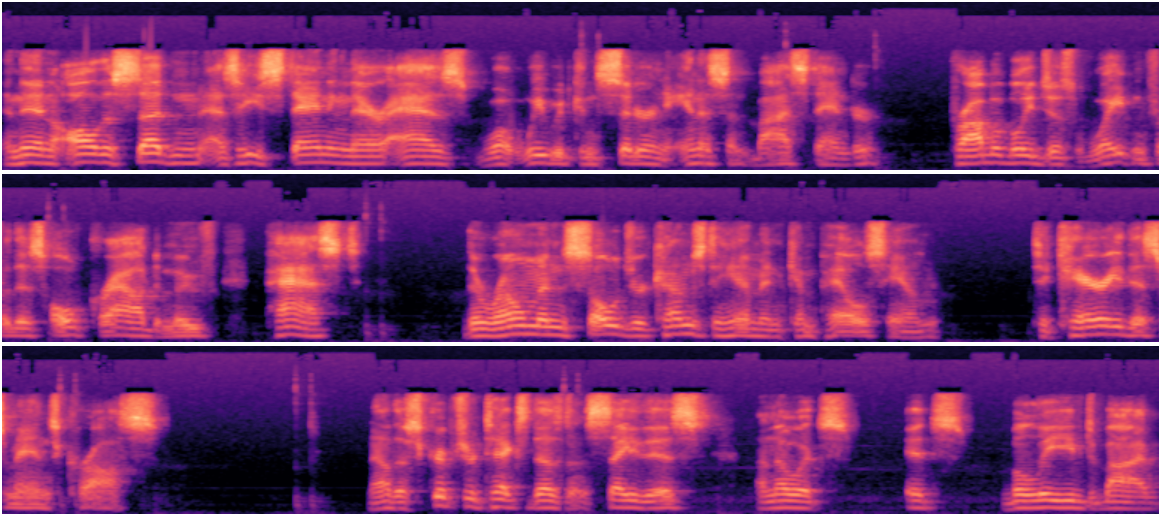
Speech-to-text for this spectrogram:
And then all of a sudden, as he's standing there as what we would consider an innocent bystander, probably just waiting for this whole crowd to move past, the Roman soldier comes to him and compels him to carry this man's cross. Now, the scripture text doesn't say this. I know it's it's believed by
